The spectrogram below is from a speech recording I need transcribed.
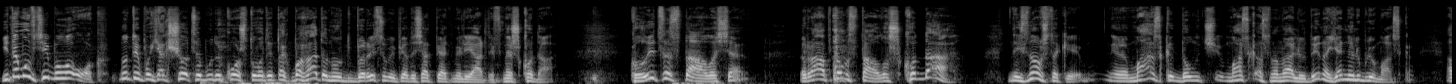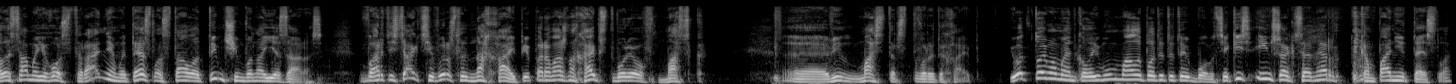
І тому всі було ок. Ну, типу, якщо це буде коштувати так багато, ну бери собі 55 мільярдів, не шкода. Коли це сталося, раптом стало шкода. І знову ж таки, е, Маск долуч... Маск основна людина. Я не люблю Маска. Але саме його стараннями Тесла стала тим, чим вона є зараз. Вартість акцій виросли на хайпі. Переважно хайп створював Маск. Е, він мастер створити хайп. І от в той момент, коли йому мали платити той бонус, якийсь інший акціонер компанії Тесла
